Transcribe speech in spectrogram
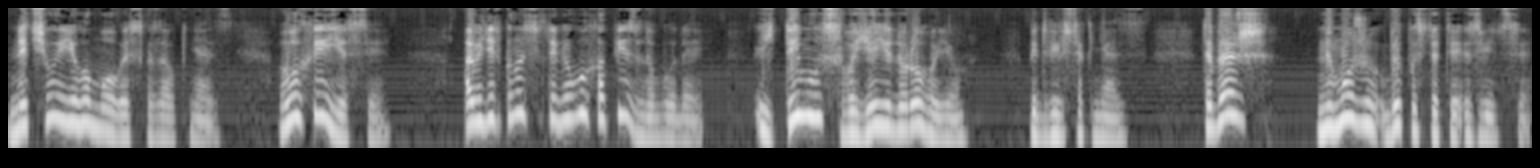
Не чує його мови, сказав князь. Глухий єси, а відіткнуться тобі вуха пізно буде. Йтиму своєю дорогою, підвівся князь. Тебе ж не можу випустити звідси.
